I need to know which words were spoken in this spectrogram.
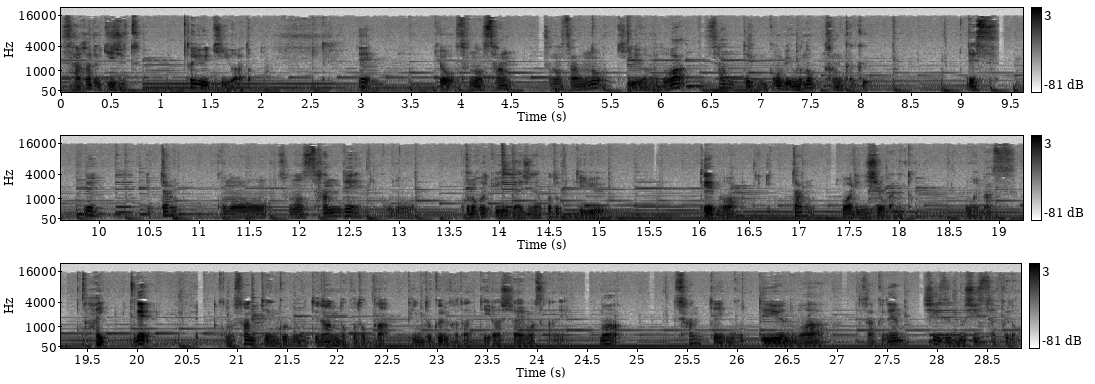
下がる技術というキーワード。で今日その3その3のキーワードは3.5秒の間隔です。で一旦このその3でこのコロ補給で大事なことっていうテーマは一旦終わりにしようかなと思います。はい。でこの3.5秒って何のことかピンとくる方っていらっしゃいますかね？3.5っていうのは昨年シーズン無失策の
